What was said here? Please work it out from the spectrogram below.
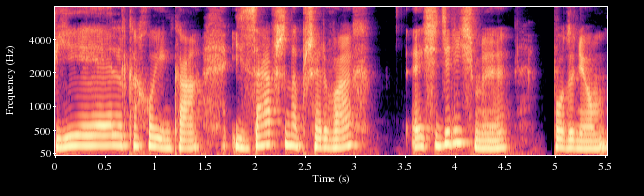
wielka choinka i zawsze na przerwach e, siedzieliśmy pod nią.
